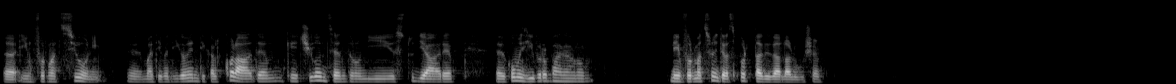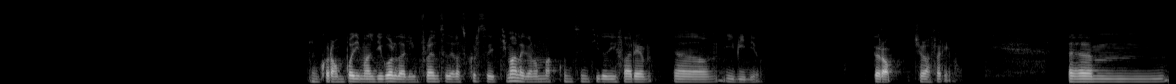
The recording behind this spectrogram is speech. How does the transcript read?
eh, informazioni eh, matematicamente calcolate che ci consentono di studiare eh, come si propagano le informazioni trasportate dalla luce. Ancora un po' di mal di gola dall'influenza della scorsa settimana che non mi ha consentito di fare eh, i video, però ce la faremo. Um,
